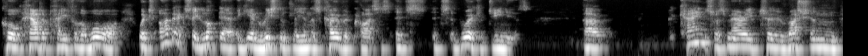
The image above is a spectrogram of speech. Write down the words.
called How to Pay for the War, which I've actually looked at again recently in this COVID crisis. It's, it's a work of genius. Uh, Keynes was married to Russian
